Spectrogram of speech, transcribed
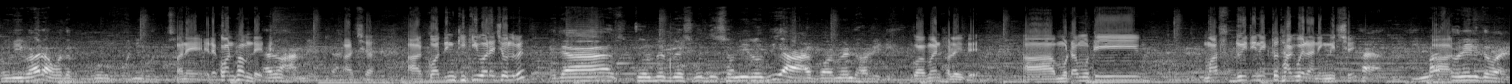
রবিবার আমাদের পুকুর ওপেনিং হচ্ছে। মানে এটা কনফার্ম ডেট একদম হান্ড্রেড আচ্ছা আর কদিন কি কি বারে চলবে? এটা চলবে বৃহস্পতি শনি রবি আর গভর্নমেন্ট হলিডে গভর্নমেন্ট হলিডে মোটামুটি মাস দুই তিনেক তো থাকবে রানিং নিশ্চয়ই? হ্যাঁ তিন মাস ধরে নিতে পারেন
